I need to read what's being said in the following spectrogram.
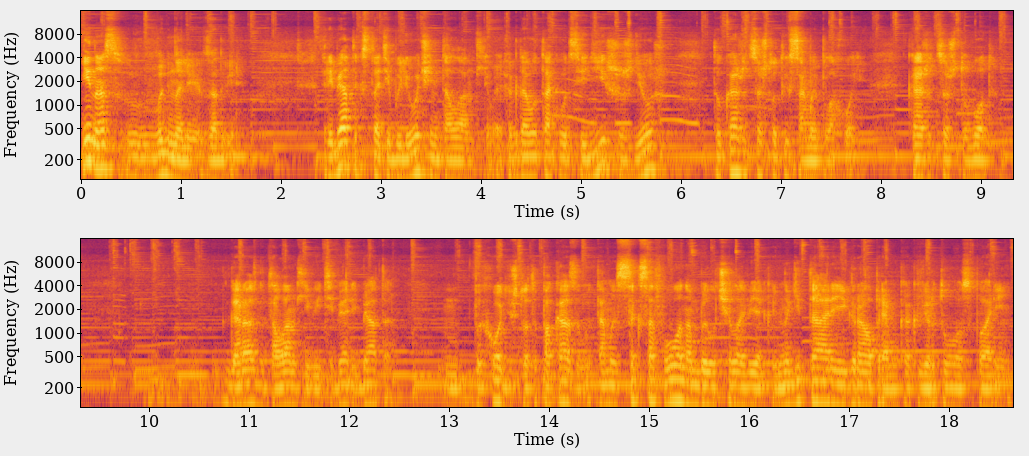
и нас выгнали за дверь. Ребята, кстати, были очень талантливые. Когда вот так вот сидишь ждешь, то кажется, что ты самый плохой. Кажется, что вот гораздо талантливее тебя ребята выходят, что-то показывают. Там и с саксофоном был человек, и на гитаре играл прям как виртуоз парень.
